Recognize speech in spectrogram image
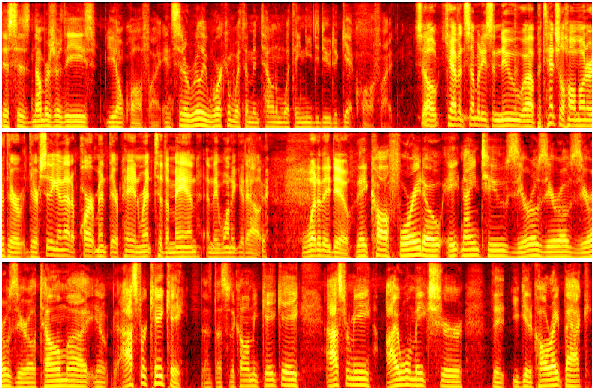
This is numbers are these. You don't qualify. Instead of really working with them and telling them what they need to do to get qualified. So, Kevin, somebody's a new uh, potential homeowner. They're they're sitting in that apartment. They're paying rent to the man, and they want to get out. what do they do? They call 480-892-0000. Tell them, uh, you know, ask for KK. That's, that's what they call me, KK. Ask for me. I will make sure that you get a call right back,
